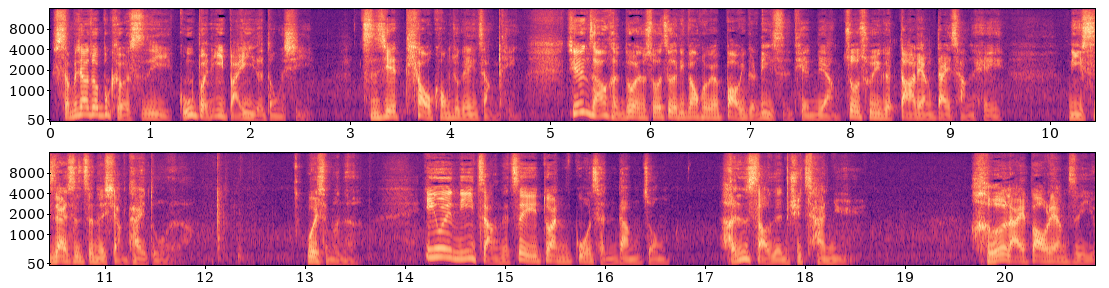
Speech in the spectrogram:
什么叫做不可思议？股本一百亿的东西，直接跳空就给你涨停。今天早上很多人说这个地方会不会爆一个历史天量，做出一个大量带长黑？你实在是真的想太多了。为什么呢？因为你涨的这一段过程当中，很少人去参与，何来爆量之有？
